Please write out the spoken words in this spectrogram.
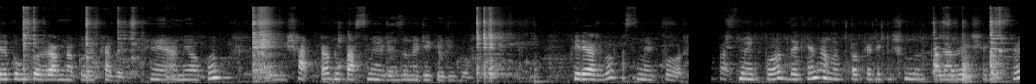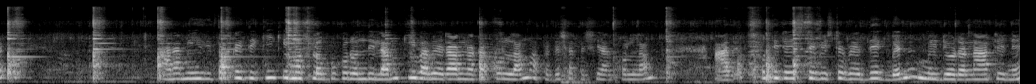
এরকম করে রান্না করে খাবেন। হ্যাঁ আমি এখন এই শাকটা আমি পাঁচ মিনিটের জন্য ঢেকে দিব। ফিরে আসব পাঁচ মিনিট পর। পাঁচ মিনিট পর দেখেন আমার তরকারিটা কি সুন্দর কালারে এসে গেছে। আর আমি তরকারিতে কী কী মশলা উপকরণ দিলাম, কীভাবে রান্নাটা করলাম, আপনাদের সাথে শেয়ার করলাম। আর প্রতিটা স্টেপ স্টেপে দেখবেন ভিডিওটা না টেনে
